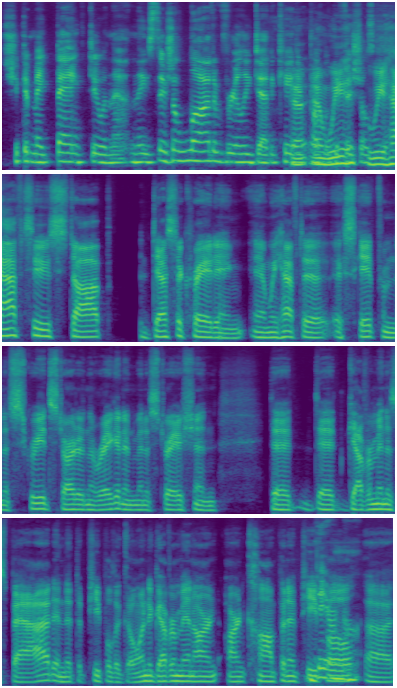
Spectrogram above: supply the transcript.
She could make bank doing that. And these, there's a lot of really dedicated and, public and we, officials. We have to stop desecrating, and we have to escape from the screed started in the Reagan administration that that government is bad and that the people that go into government aren't aren't competent people. Uh,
